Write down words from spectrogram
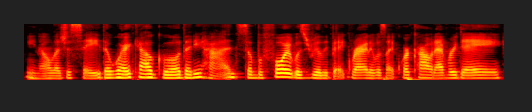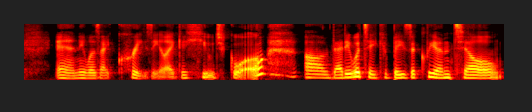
you know, let's just say the workout goal that you had. So before it was really big, right? It was like workout every day and it was like crazy, like a huge goal um, that it would take basically until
